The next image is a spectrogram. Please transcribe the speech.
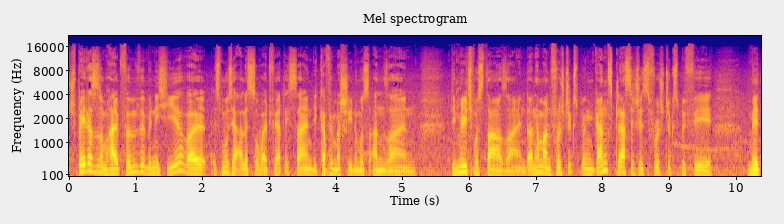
Spätestens um halb fünf bin ich hier, weil es muss ja alles soweit fertig sein. Die Kaffeemaschine muss an sein, die Milch muss da sein. Dann haben wir ein, Frühstücks ein ganz klassisches Frühstücksbuffet mit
